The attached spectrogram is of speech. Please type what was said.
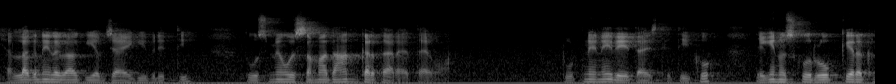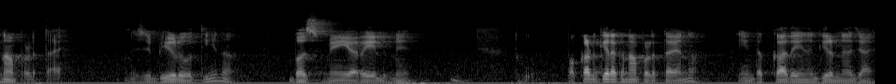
या लगने लगा कि अब जाएगी वृत्ति तो उसमें वो समाधान करता रहता है वहाँ। टूटने नहीं देता स्थिति को, लेकिन उसको रोक के रखना पड़ता है। जैसे भीड़ होती है ना, बस में या रेल में तो पकड़ के रखना पड़ता है ना, कहीं धक्का दे गिर न जाए।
